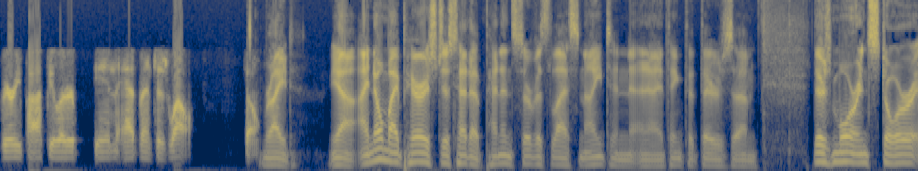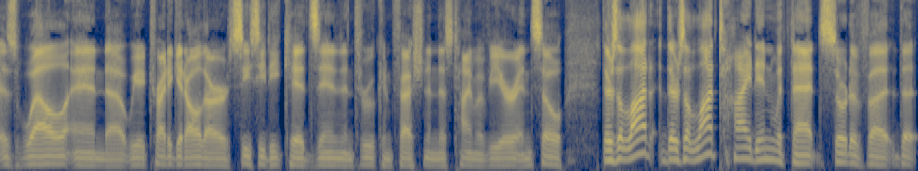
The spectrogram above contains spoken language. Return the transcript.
very popular in Advent as well. So right. Yeah, I know my parish just had a penance service last night, and, and I think that there's um, there's more in store as well. And uh, we try to get all our CCD kids in and through confession in this time of year, and so there's a lot there's a lot tied in with that sort of uh, the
